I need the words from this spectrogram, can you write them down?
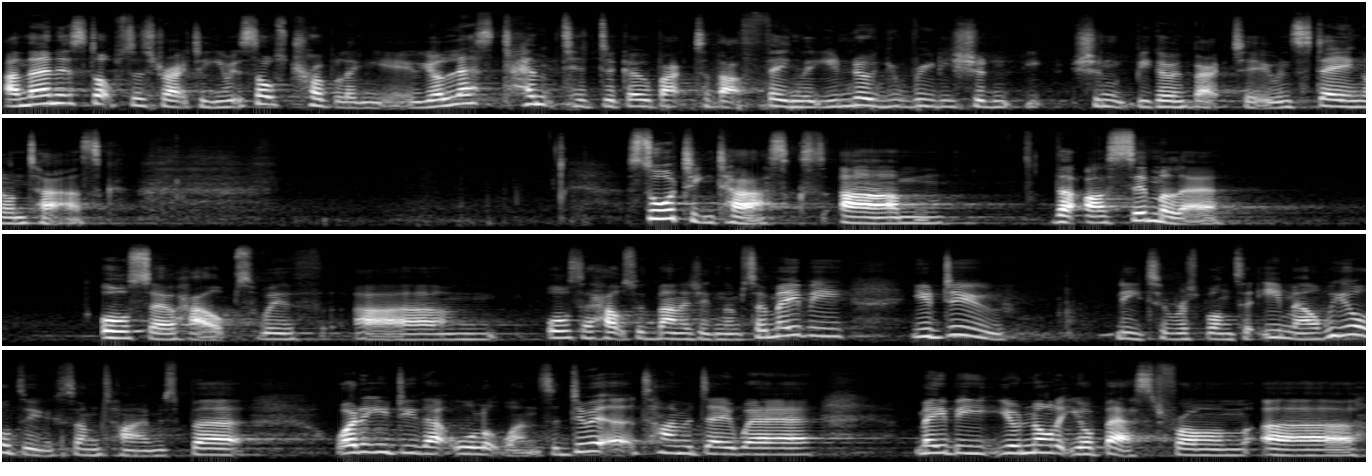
And then it stops distracting you, it stops troubling you. You're less tempted to go back to that thing that you know you really shouldn't, shouldn't be going back to and staying on task. Sorting tasks um, that are similar also helps with um, also helps with managing them. So maybe you do need to respond to email. We all do sometimes, but why don't you do that all at once? And do it at a time of day where maybe you're not at your best from a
